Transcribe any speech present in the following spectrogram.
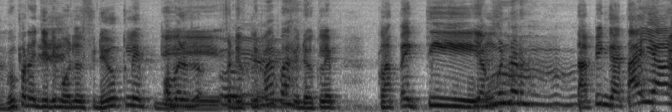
Gue pernah jadi model video klip di Oh, model- video klip apa? Video klip Club Active. Yang bener. Tapi nggak tayang.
